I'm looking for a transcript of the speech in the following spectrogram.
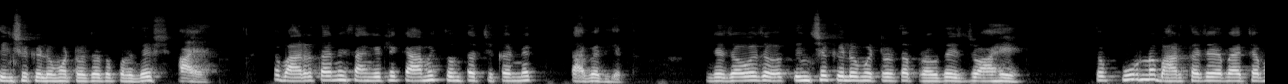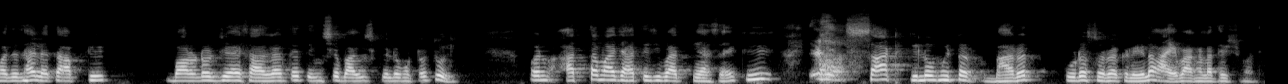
तीनशे किलोमीटरचा तो प्रदेश आहे. तर भारताने सांगितले की आम्हीच तुमचा चिकननेट ताब्यात घेतो. म्हणजे जवळजवळ तीनशे किलोमीटरचा प्रदेश जो आहे तो पूर्ण भारताच्या याच्यामध्ये झालं तर आपली बॉर्डर जी आहे साधारणतः तीनशे बावीस किलोमीटर होईल. पण आत्ता माझ्या हातीची बातमी असं आहे की साठ किलोमीटर भारत पुढं सरकलेलं आहे बांगलादेशमध्ये.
